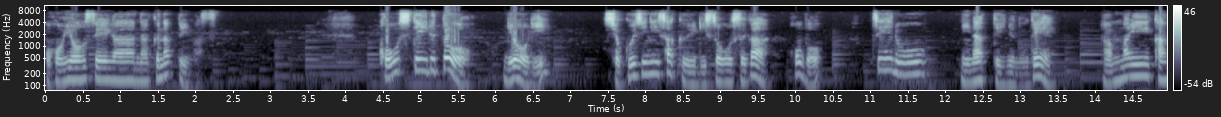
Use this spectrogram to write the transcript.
応用性がなくなっています。こうしていると、料理、食事に割くリソースがほぼゼロになっているので、あんまり考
